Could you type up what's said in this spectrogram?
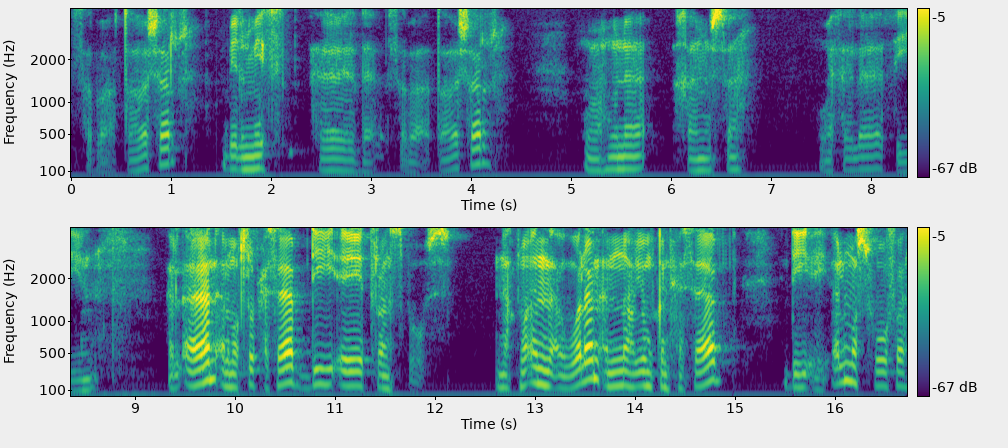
سبعتاشر بالمثل هذا سبعتاشر وهنا خمسة وثلاثين. الآن المطلوب حساب دي A ترانسبوز نطمئن أولا أنه يمكن حساب دي المصفوفة.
